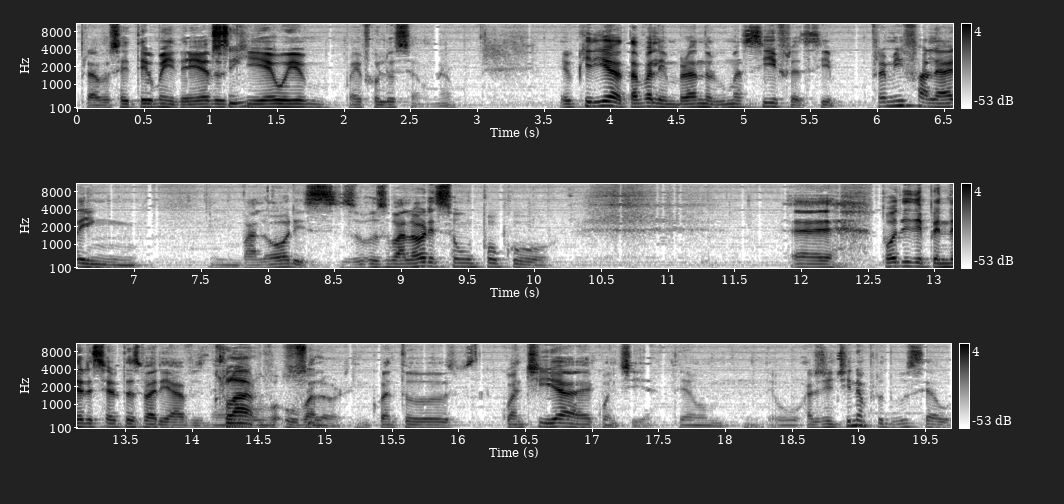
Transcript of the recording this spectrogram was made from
Para você ter uma ideia do Sim. que é a evolução, né? Eu queria, estava lembrando algumas cifras, assim, para mim falar em, em, valores, os valores são um pouco é, pode depender de certas variáveis, né? Claro. O, o valor. Enquanto quantia é quantia. Então, a Argentina produz ao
